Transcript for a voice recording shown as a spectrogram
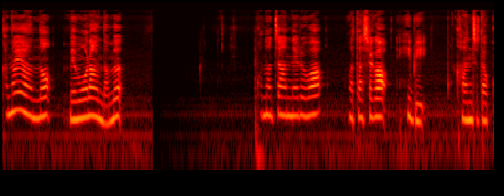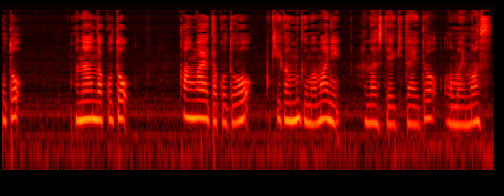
かなやんのメモランダム。このチャンネルは私が日々感じたこと学んだこと考えたことを気が向くままに話していきたいと思います。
